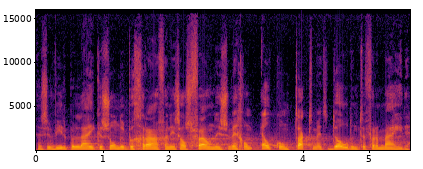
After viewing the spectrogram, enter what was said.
En ze wierpen lijken zonder begrafenis als vuilnis weg om elk contact met doden te vermijden.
